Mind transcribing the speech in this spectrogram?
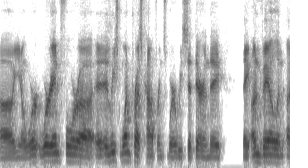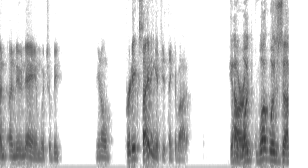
Uh, you know, we're, we're in for uh, at least one press conference where we sit there and they, they unveil an, a, a new name, which will be, you know, pretty exciting if you think about it. Yeah. What what was uh,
